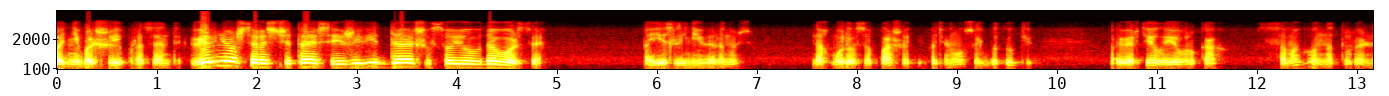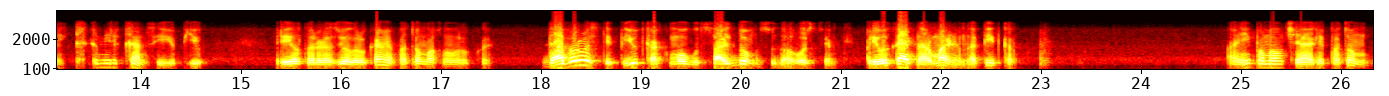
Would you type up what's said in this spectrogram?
под небольшие проценты. Вернешься, рассчитаешься и живи дальше в свое удовольствие. А если не вернусь? Нахмурился Паша и потянулся к бутылке, повертел ее в руках. Самогон натуральный, как американцы ее пьют. Риэлтор развел руками, потом махнул рукой. Да брось ты, пьют как могут, со льдом и с удовольствием. Привыкать к нормальным напиткам. Они помолчали, потом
